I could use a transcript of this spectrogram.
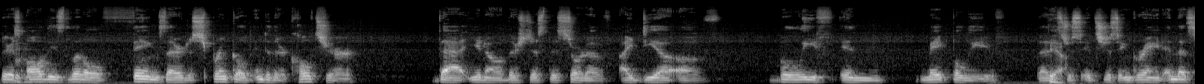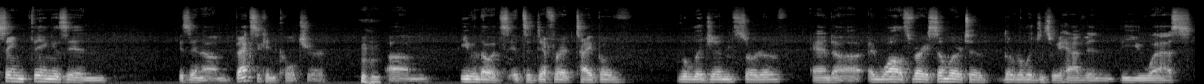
there's mm-hmm. all these little things that are just sprinkled into their culture that you know there's just this sort of idea of belief in make believe that yeah. it's just it's just ingrained, and that same thing is in is in um, Mexican culture. Mm-hmm. Um, even though it's it's a different type of religion, sort of, and uh, and while it's very similar to the religions we have in the U.S.,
